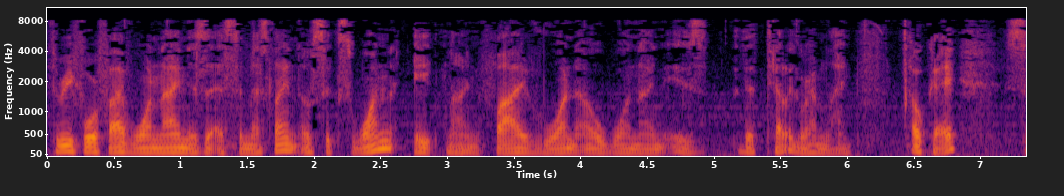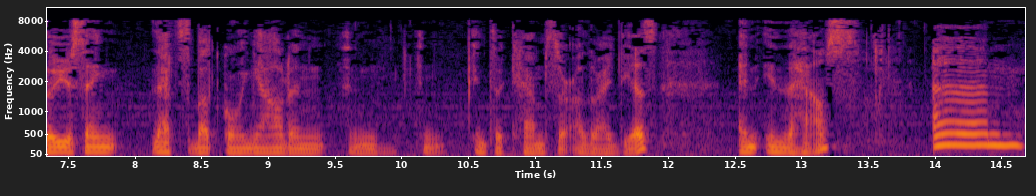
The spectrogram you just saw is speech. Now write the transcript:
34519 is the SMS line, 061-895-1019 is the telegram line. Okay, so you're saying that's about going out and, and, and into camps or other ideas. And in the house? Um,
